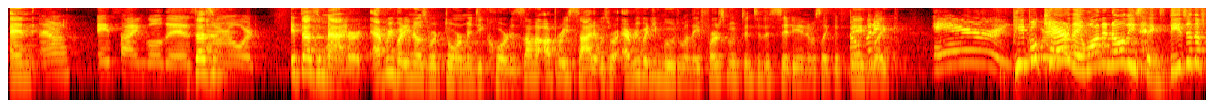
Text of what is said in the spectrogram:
and I don't know who A Feingold is. Doesn't- I don't know where. it doesn't matter. Everybody knows where Normandie Court is. It's on the Upper East Side. It was where everybody moved when they first moved into the city, and it was like the big Nobody like. cares. People Where- care. They want to know these things. These are the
